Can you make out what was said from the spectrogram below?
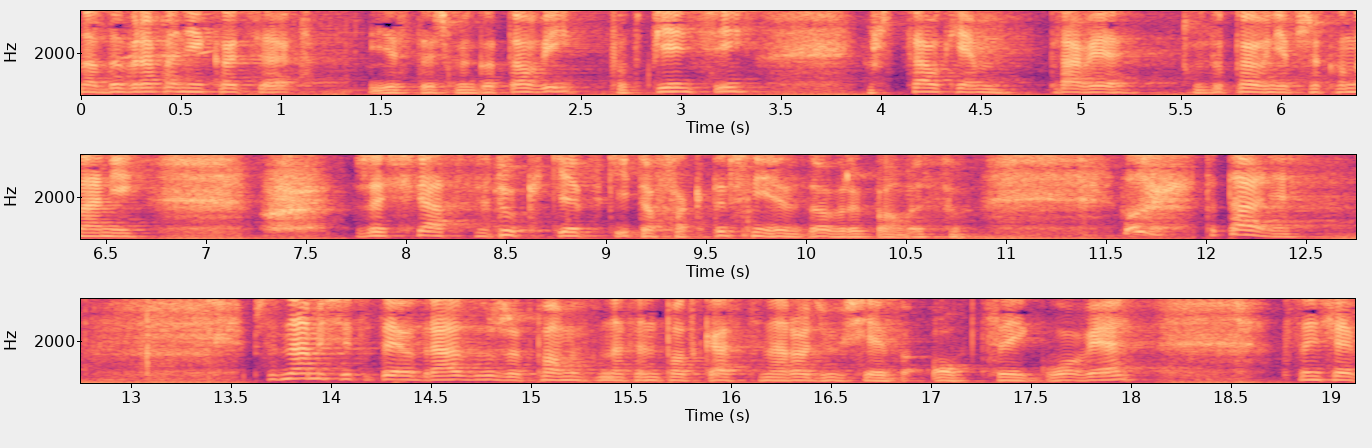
No dobra, panie kocie, jesteśmy gotowi, podpięci, już całkiem prawie zupełnie przekonani, uff, że świat według Kiecki to faktycznie jest dobry pomysł. Uff, totalnie. Przyznamy się tutaj od razu, że pomysł na ten podcast narodził się w obcej głowie. W sensie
